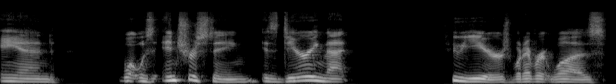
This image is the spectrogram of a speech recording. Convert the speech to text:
And what was interesting is during that two years, whatever it was,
